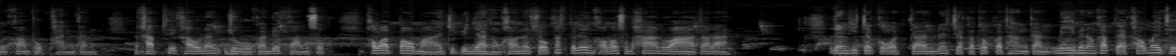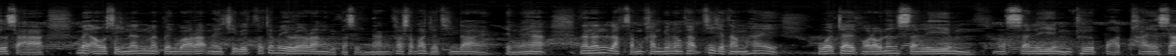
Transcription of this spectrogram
มีความผูกพันกันนะครับที่เขานั้นอยู่กันด้วยความสุข เพราะว่าเป้าหมายจิตวิญญาณของเขานั้นโฟกัสไปเรื่องของเราสุบฮานวาตาลาเรื่องที่จะโกรธกันเรื่องจะกระทบกระทั่งกัน มีพี่น้องครับแต่เขาไม่ถือสาไม่เอาสิ่งนั้นมาเป็นวาระในชีวิตเขาจะไม่เรื่อรังอยู่กับสิ่งนั้น เขาสามารถจะทิ้งได้เห็นไหมฮะดังนั้นหลักสำคัญพี่น้องครับที่จะทำให้ หัวใจของเรานั้นสลีมนะสลีมคือปลอดภัยสะ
